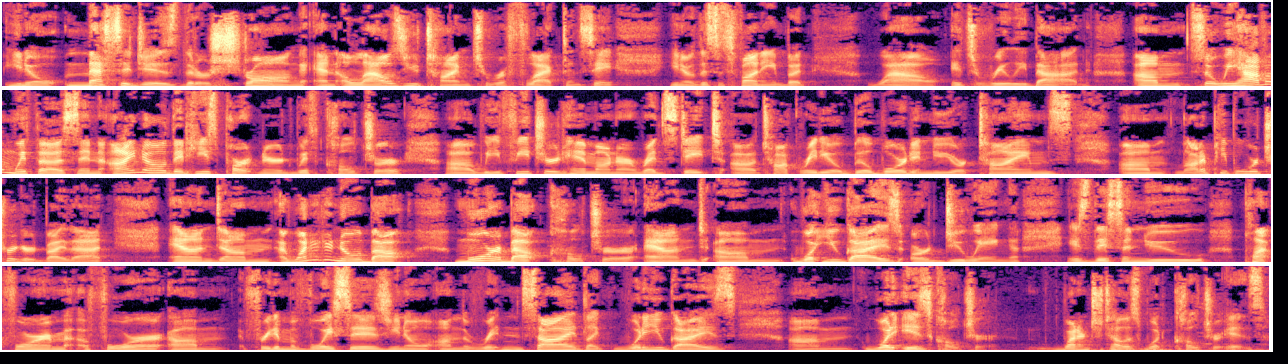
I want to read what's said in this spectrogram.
you know messages that are strong and allows you time to reflect and say you know this is funny but wow, it's really bad. Um, so we have him with us, and I know that he's partnered with Culture. Uh, we featured him on our Red State uh, Talk Radio billboard in New York Times. Um, a lot of people were triggered by that, and um, I wanted to know about more about Culture and um, what you guys are doing. Is this a new platform for um, freedom of voices? You know, on the written side, like what are you guys? Um, what is Culture? Why don't you tell us what culture is?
